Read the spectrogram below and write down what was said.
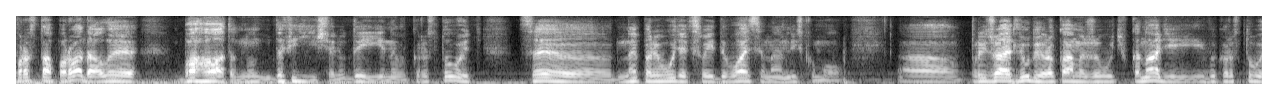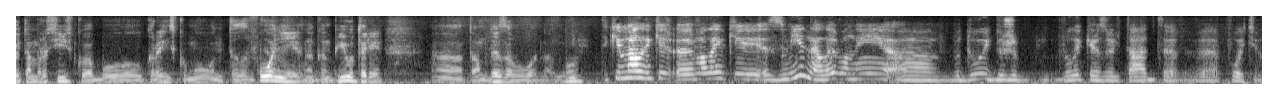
проста порада, але багато, ну дофігіще людей її не використовують. Це е, не переводять свої девайси на англійську мову. Приїжджають люди, роками живуть в Канаді і використовують там російську або українську мову на телефоні, на комп'ютері, там де завгодно. Ну, Такі маленькі, е, маленькі зміни, але вони е, будують дуже великий результат е, потім.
